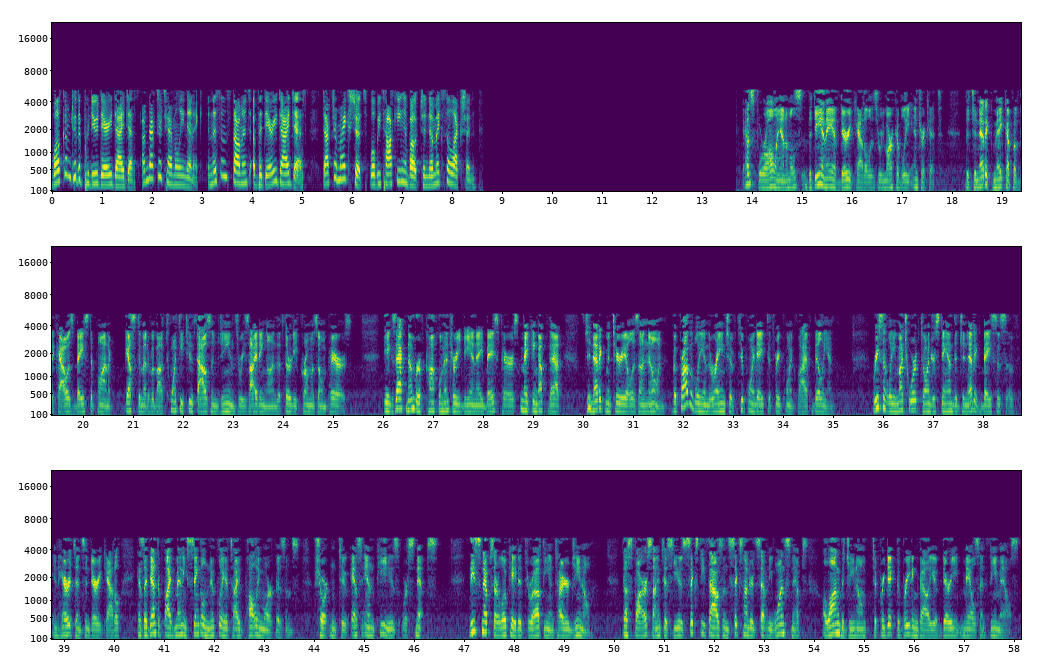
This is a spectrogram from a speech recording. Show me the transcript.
Welcome to the Purdue Dairy Digest. I'm Dr. Tamilee Nennich. In this installment of the Dairy Digest, Dr. Mike Schutz will be talking about genomic selection. As for all animals, the DNA of dairy cattle is remarkably intricate. The genetic makeup of the cow is based upon a guesstimate of about 22,000 genes residing on the 30 chromosome pairs. The exact number of complementary DNA base pairs making up that Genetic material is unknown, but probably in the range of 2.8 to 3.5 billion. Recently, much work to understand the genetic basis of inheritance in dairy cattle has identified many single nucleotide polymorphisms, shortened to SNPs or SNPs. These SNPs are located throughout the entire genome. Thus far, scientists use 60,671 SNPs along the genome to predict the breeding value of dairy males and females.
